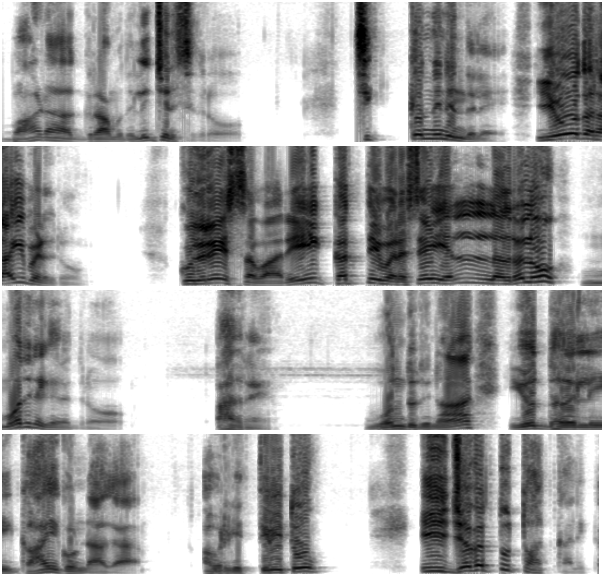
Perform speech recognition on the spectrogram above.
ಬಾಡ ಗ್ರಾಮದಲ್ಲಿ ಜನಿಸಿದರು. ಚಿಕ್ಕಂದಿನಿಂದಲೇ ಯೋಧರಾಗಿ ಬೆಳೆದರು. ಕುದುರೆ ಸವಾರಿ, ಕತ್ತಿ ವರಸೆ ಎಲ್ಲದರಲ್ಲೂ ಮೊದಲಿಗೆರೆದ್ರು. ಆದರೆ ಒಂದು ದಿನ ಯುದ್ಧದಲ್ಲಿ ಗಾಯಗೊಂಡಾಗ ಅವರಿಗೆ ತಿಳಿತು, ಈ ಜಗತ್ತು ತಾತ್ಕಾಲಿಕ,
